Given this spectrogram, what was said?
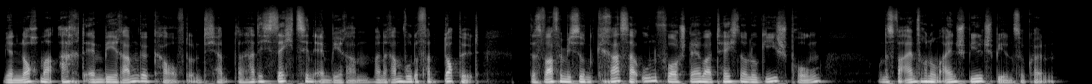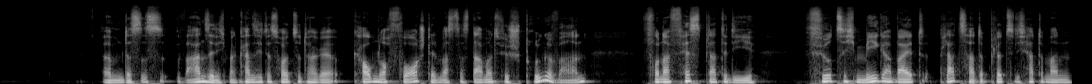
mir nochmal 8 MB RAM gekauft und hat, dann hatte ich 16 MB RAM. Mein RAM wurde verdoppelt. Das war für mich so ein krasser, unvorstellbar Technologiesprung und es war einfach nur um ein Spiel spielen zu können. Ähm, das ist wahnsinnig. Man kann sich das heutzutage kaum noch vorstellen, was das damals für Sprünge waren. Von einer Festplatte, die 40 Megabyte Platz hatte, plötzlich hatte man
